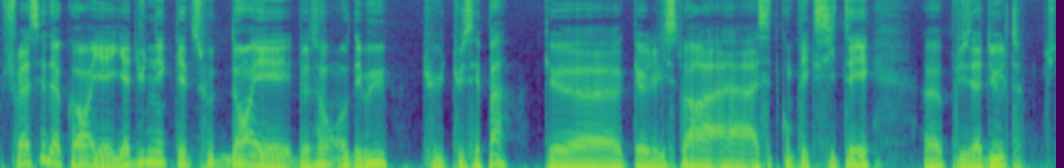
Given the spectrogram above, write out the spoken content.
je suis assez d'accord, il y, a- du Neketsu dedans, et au début, tu, tu sais pas que, euh, que l'histoire a, cette complexité plus adulte. Tu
